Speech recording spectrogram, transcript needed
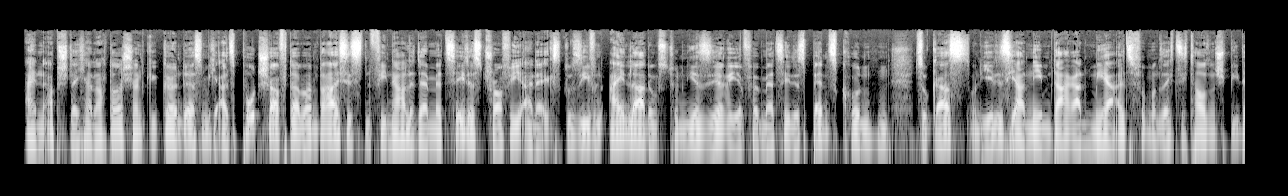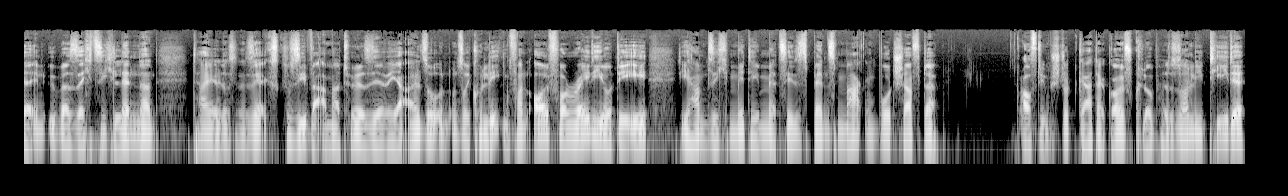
einen Abstecher nach Deutschland gegönnt. Er ist nämlich als Botschafter beim 30. Finale der Mercedes Trophy, einer exklusiven Einladungsturnierserie für Mercedes-Benz-Kunden, zu Gast. Und jedes Jahr nehmen daran mehr als 65.000 Spieler in über 60 Ländern teil. Das ist eine sehr exklusive Amateurserie also. Und unsere Kollegen von allforradio.de, die haben sich mit dem Mercedes-Benz Markenbotschafter auf dem Stuttgarter Golfclub Solitide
